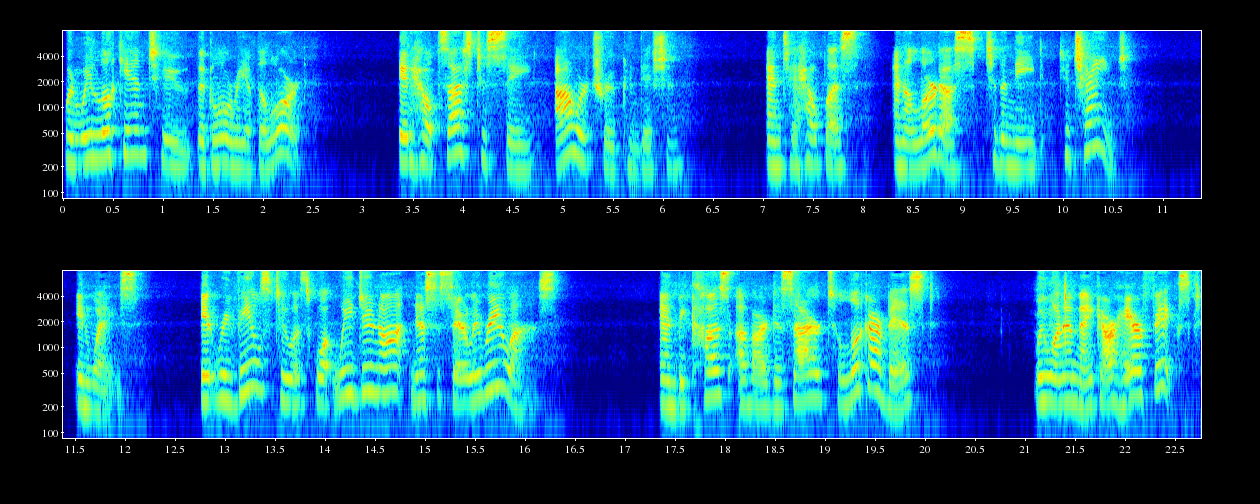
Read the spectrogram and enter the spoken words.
When we look into the glory of the Lord, it helps us to see our true condition and to help us and alert us to the need to change in ways. It reveals to us what we do not necessarily realize. And because of our desire to look our best, we want to make our hair fixed,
